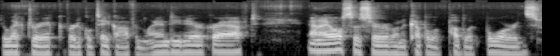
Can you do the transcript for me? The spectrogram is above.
electric vertical takeoff and landing aircraft. And I also serve on a couple of public boards,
